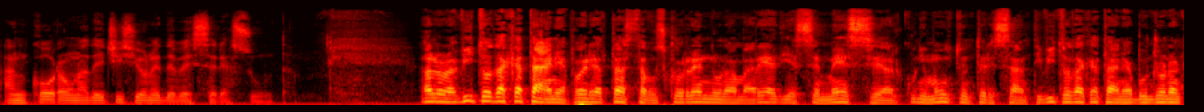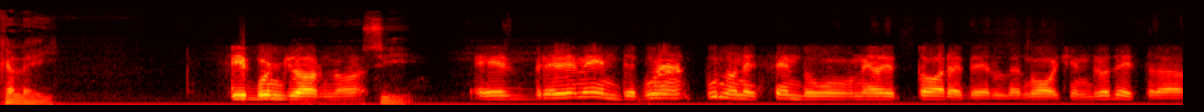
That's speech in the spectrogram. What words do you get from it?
ancora una decisione deve essere assunta. Allora, Vito da Catania, poi in realtà stavo scorrendo una marea di sms, alcuni molto interessanti. Vito da Catania, buongiorno anche a lei. Sì, buongiorno. Sì. Eh, brevemente, pur, pur, non essendo un elettore del nuovo centrodestra,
